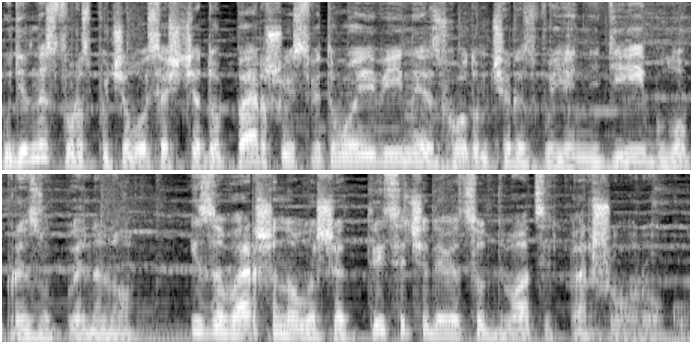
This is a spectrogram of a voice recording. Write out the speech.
Будівництво розпочалося ще до Першої світової війни. Згодом через воєнні дії було призупинено і завершено лише 1921 року.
